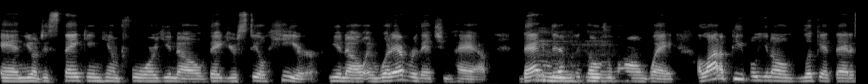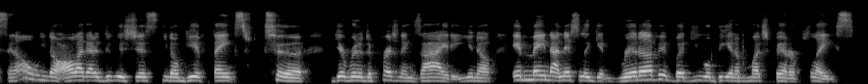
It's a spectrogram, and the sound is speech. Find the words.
and you know just thanking him for you know that you're still here you know and whatever that you have that mm-hmm. definitely goes a long way a lot of people you know look at that and say oh you know all i got to do is just you know give thanks to get rid of depression anxiety you know it may not necessarily get rid of it but you will be in a much better place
